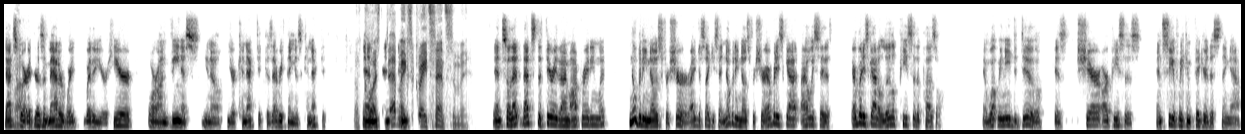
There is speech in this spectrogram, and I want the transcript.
That's wow. where it doesn't matter where whether you're here or on venus you know you're connected because everything is connected. Of course and, that and, makes great sense to me. And so that that's the theory that i'm operating with nobody knows for sure, right? Just like you said, nobody knows for sure. Everybody's got, I always say this, everybody's got a little piece of the puzzle. And what we need to do is share our pieces and see if we can figure this thing out.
